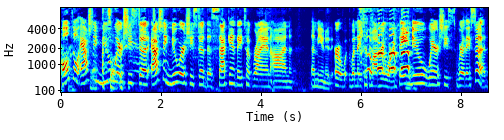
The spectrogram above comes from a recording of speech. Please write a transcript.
Also, Ashley knew where she stood. Ashley knew where she stood the second they took Ryan on immunity, or when they took him on reward. They knew where she where they stood,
